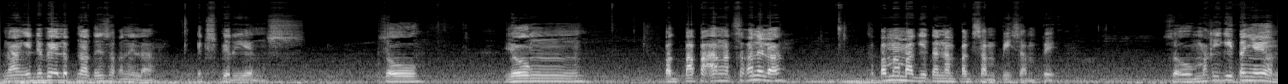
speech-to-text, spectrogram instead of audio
na ang i-develop natin sa kanila, experience. So, yung pagpapaangat sa kanila sa pamamagitan ng pagsampi-sampi. So, makikita nyo yun.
